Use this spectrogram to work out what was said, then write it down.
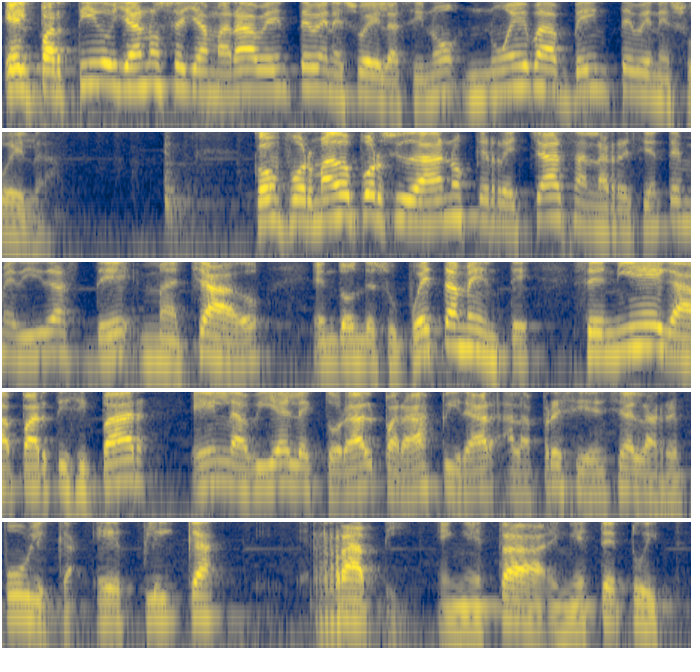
El partido ya no se llamará 20 Venezuela, sino Nueva 20 Venezuela, conformado por ciudadanos que rechazan las recientes medidas de Machado, en donde supuestamente se niega a participar en la vía electoral para aspirar a la presidencia de la República, explica Ratti en, esta, en este tuit.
